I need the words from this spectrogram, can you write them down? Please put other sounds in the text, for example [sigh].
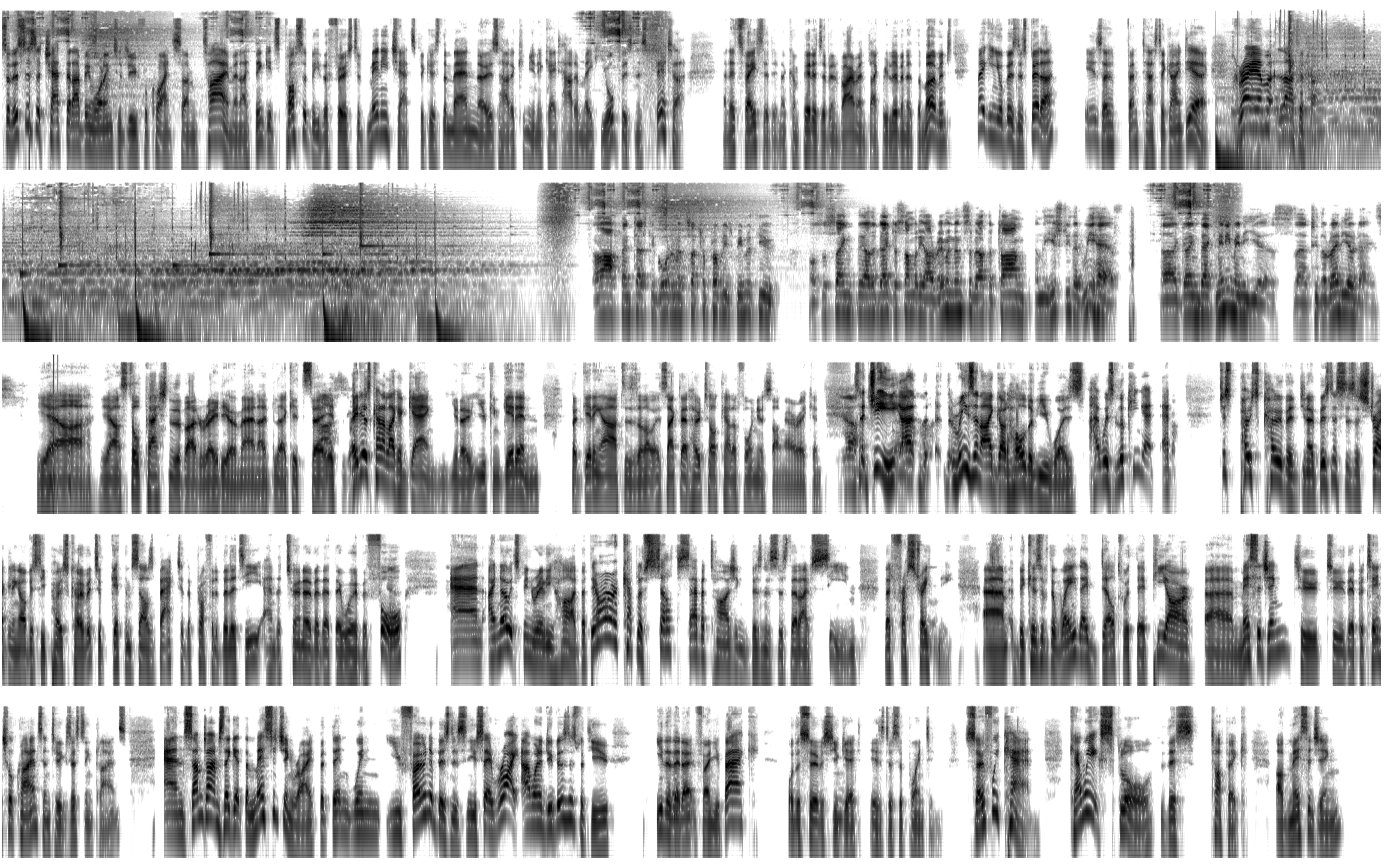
So, this is a chat that I've been wanting to do for quite some time. And I think it's possibly the first of many chats because the man knows how to communicate, how to make your business better. And let's face it, in a competitive environment like we live in at the moment, making your business better is a fantastic idea. Graeme Lategan. Ah, fantastic, Gordon. It's such a privilege being with you. I was just saying the other day to somebody, I reminisce about the time and the history that we have, uh, going back many, many years uh, to the radio days. Yeah, yeah, I'm still passionate about radio, man. I like it's uh, it's radio's kind of like a gang. You know, you can get in, but getting out is a lot. It's like that Hotel California song, I reckon. Yeah. So, gee, yeah. uh, the, the, reason I got hold of you was I was looking at at just post COVID, you know, businesses are struggling, obviously, post COVID to get themselves back to the profitability and the turnover that they were before. Yeah. And I know it's been really hard, but there are a couple of self sabotaging businesses that I've seen that frustrate hmm. me um, because of the way they've dealt with their PR uh, messaging to, to their potential clients and to existing clients. And sometimes they get the messaging right, but then when you phone a business and you say, Right, I want to do business with you, either they don't phone you back or the service you hmm. get is disappointing. So, if we can, can we explore this topic of messaging,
